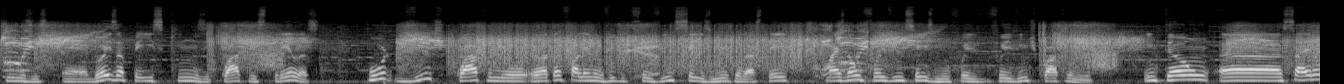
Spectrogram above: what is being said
15, é, dois APIs 15, 4 estrelas por 24 mil. Eu até falei no vídeo que foi 26 mil que eu gastei, mas não foi 26 mil, foi, foi 24 mil. Então uh, saíram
